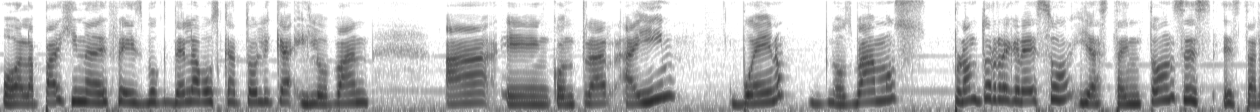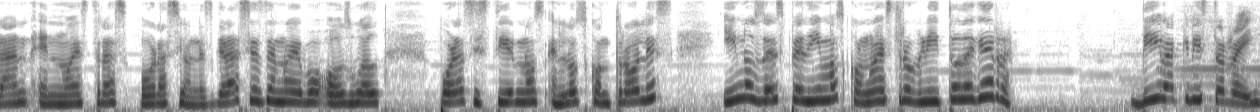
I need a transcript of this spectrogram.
o a la página de Facebook de la voz católica y lo van a encontrar ahí. Bueno, nos vamos. Pronto regreso y hasta entonces estarán en nuestras oraciones. Gracias de nuevo, Oswald, por asistirnos en los controles y nos despedimos con nuestro grito de guerra. ¡Viva Cristo Rey!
